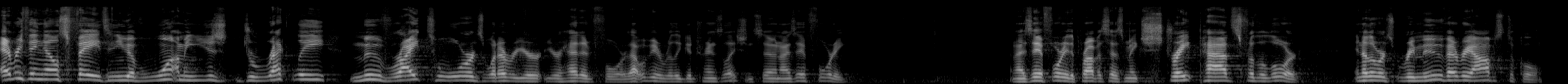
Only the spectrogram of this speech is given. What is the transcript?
everything else fades, and you have one. I mean, you just directly move right towards whatever you're you're headed for. That would be a really good translation. So in Isaiah 40, in Isaiah 40, the prophet says, "Make straight paths for the Lord." In other words, remove every obstacle.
